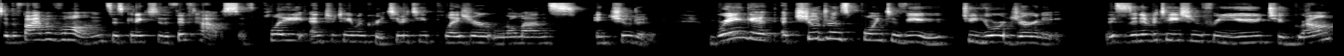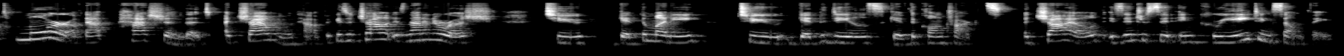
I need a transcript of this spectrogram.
So the Five of Wands is connected to the fifth house of play, entertainment, creativity, pleasure, romance, and children. Bring it a children's point of view to your journey. This is an invitation for you to ground more of that passion that a child would have because a child is not in a rush to get the money, to get the deals, get the contracts. A child is interested in creating something.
